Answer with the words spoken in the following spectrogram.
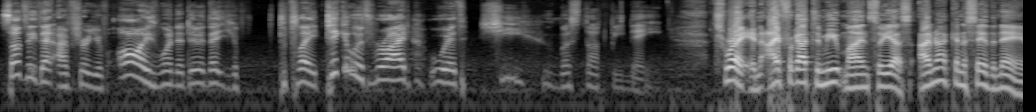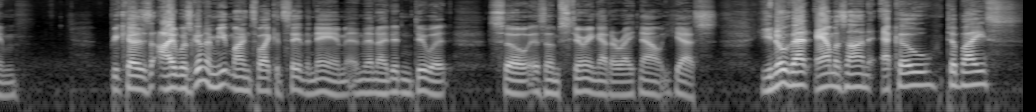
something that I'm sure you've always wanted to do that you to play Ticket with Ride with She Who Must Not Be Named. That's right, and I forgot to mute mine, so yes, I'm not going to say the name because I was going to mute mine so I could say the name, and then I didn't do it. So as I'm staring at it right now, yes, you know that Amazon Echo device,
